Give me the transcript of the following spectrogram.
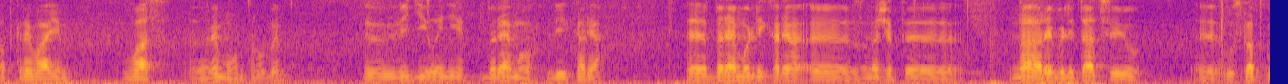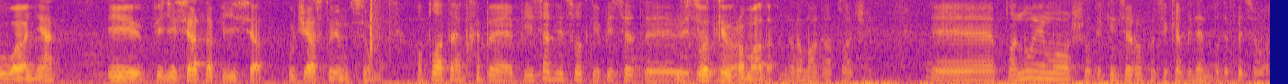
відкриваємо у вас е, ремонт робимо е, в відділенні, беремо лікаря. Е, Беремо лікаря е, значить, е, на реабілітацію е, устаткування і 50 на 50 участвуємо в цьому. Оплата МХП 50%, 50% е, Відсотків громада. громада оплачує. Е, плануємо, що до кінця року цей кабінет буде працювати.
